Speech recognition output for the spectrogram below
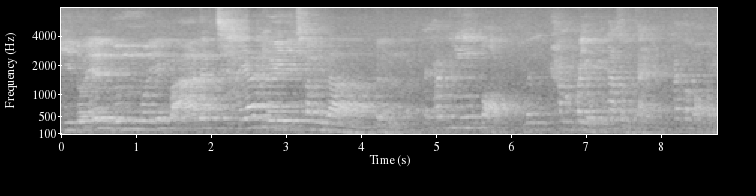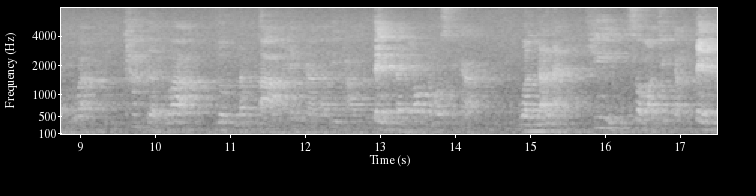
기도에 눈물이 가득 차야 교인이 찹니다. 그러는 거예요. แต่ท่านผู้นี้บอกมันคำประโยคที่น่าสนใจท่านก็บอกแบบนี้ว่า ถ้าเกิดว่าหยดน้ำตาแห่งการอธิษฐานเต็มในห้องนมัสการวันนั้นน่ะที่สมาชิกจะเต็มใน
